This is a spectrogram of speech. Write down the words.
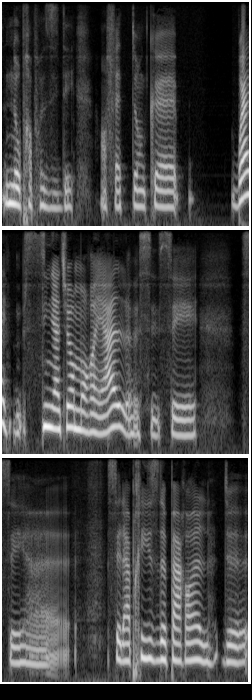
nos propres idées, en fait. Donc, euh, ouais, Signature Montréal, euh, c'est, euh, la prise de parole de,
